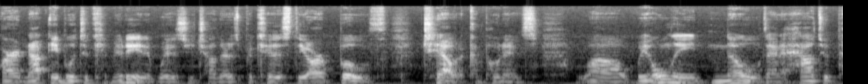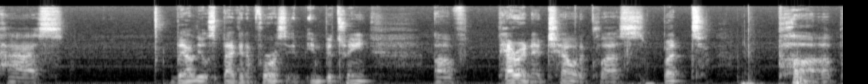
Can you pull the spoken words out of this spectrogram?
are not able to communicate with each other because they are both child components. Well, we only know then how to pass values back and forth in between of parent and child class, but pub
